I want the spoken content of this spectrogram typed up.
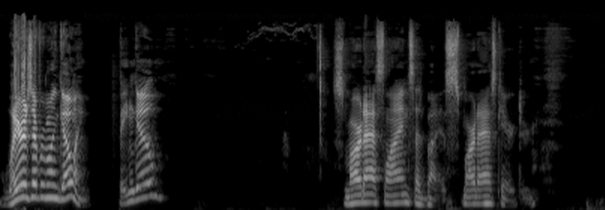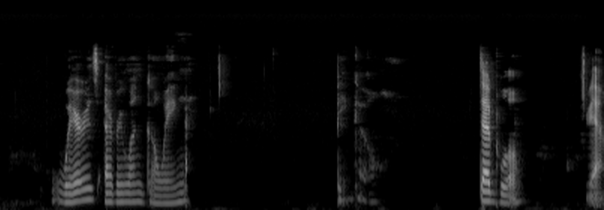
where is everyone going? Bingo? Smart ass line said by a smart ass character. Where is everyone going? Bingo. Deadpool. Yeah,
